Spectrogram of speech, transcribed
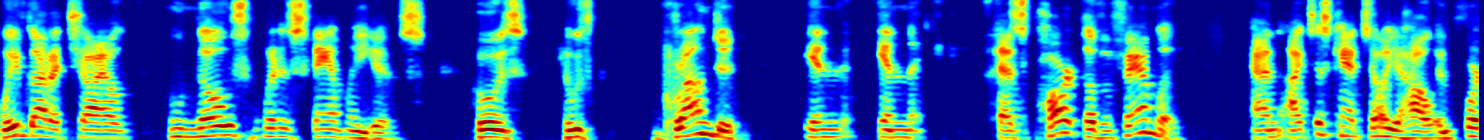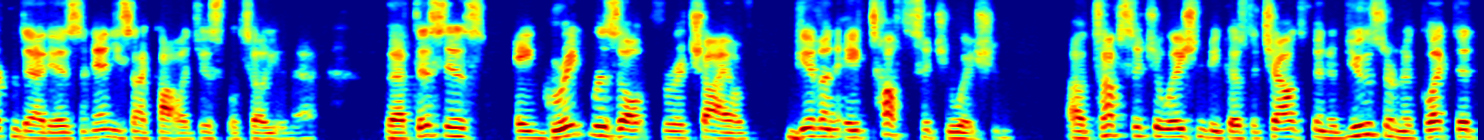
we've got a child who knows what his family is, who's who's grounded in in as part of a family, and I just can't tell you how important that is. And any psychologist will tell you that, that this is a great result for a child given a tough situation, a tough situation because the child's been abused or neglected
